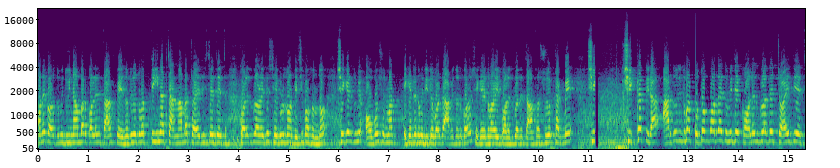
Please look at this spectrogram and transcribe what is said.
মনে করো, তুমি দুই নাম্বার কলেজে চান্স পেয়েছ, কিন্তু তোমার তিন আর চার নাম্বার চয়েস লিস্টের যে কলেজগুলো রয়েছে, সেগুলো তোমার বেশি পছন্দ। সেক্ষেত্রে তুমি অবশ্যই তোমার, এক্ষেত্রে তুমি দ্বিতীয় পর্যায়ে আবেদন করো, সেক্ষেত্রে তোমার এই কলেজগুলোতে চান্স হওয়ার সুযোগ থাকবে। শিক্ষার্থীরা, আর যদি তোমার প্রথম পর্যায়ে তুমি যে কলেজগুলোতে চয়েস দিয়েছ,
